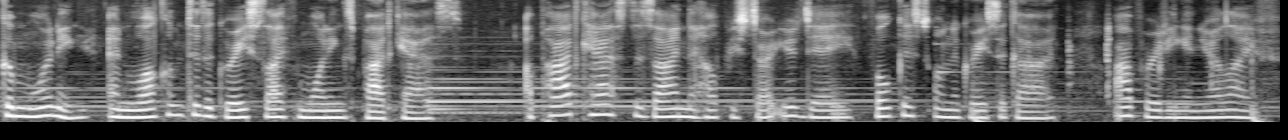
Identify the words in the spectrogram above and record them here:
Good morning, and welcome to the Grace Life Mornings Podcast, a podcast designed to help you start your day focused on the grace of God operating in your life.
